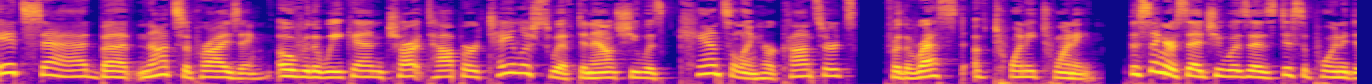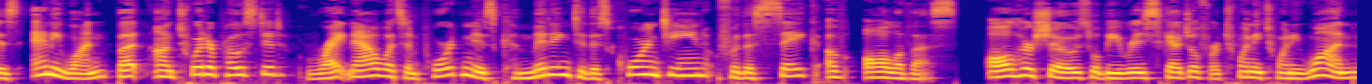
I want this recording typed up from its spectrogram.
It's sad, but not surprising. Over the weekend, chart topper Taylor Swift announced she was canceling her concerts for the rest of 2020. The singer said she was as disappointed as anyone, but on Twitter posted, Right now, what's important is committing to this quarantine for the sake of all of us. All her shows will be rescheduled for 2021,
